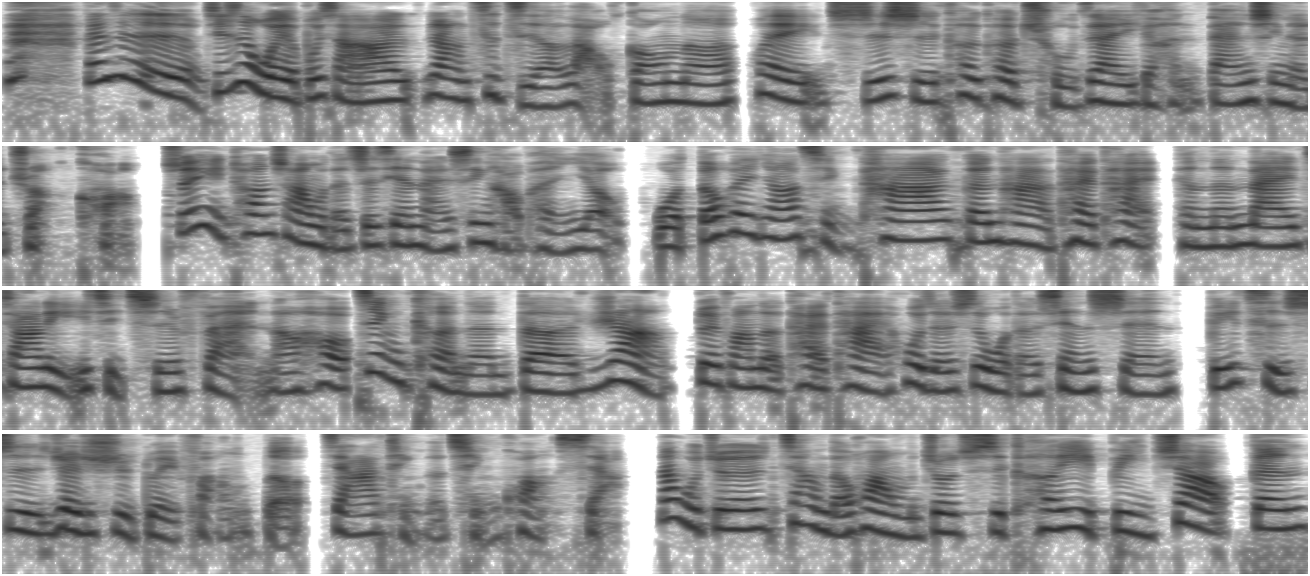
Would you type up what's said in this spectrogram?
但是其实我也不想要让自己的老公呢，会时时刻刻处在一个很担心的状况。所以通常我的这些男性好朋友，我都会邀请他跟他的太太可能来家里一起吃饭，然后尽可能的让对方的太太或者是我的先生彼此是认识对方的家庭的情况下，那我觉得这样的话，我们就是可以比较跟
